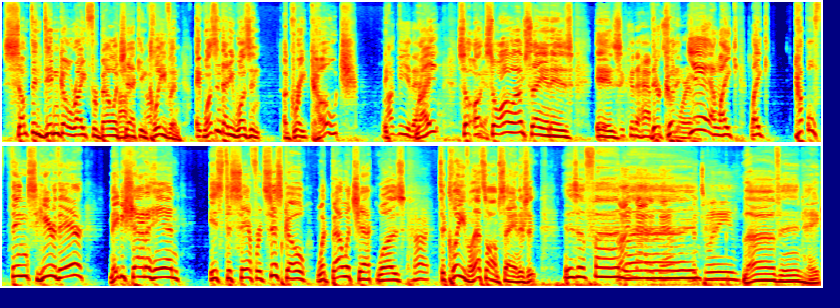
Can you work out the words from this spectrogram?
Something didn't go right for Belichick Ah, in Cleveland. It wasn't that he wasn't a great coach. I'll give you that. Right? So uh, Yeah. so all I'm saying is is It coulda happened there could somewhere else. yeah, like like couple things here there. Maybe Shanahan is to San Francisco what Belichick was All right. to Cleveland. That's all I'm saying. There's a there's a fine I'm mad at that. line Between love and hate.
